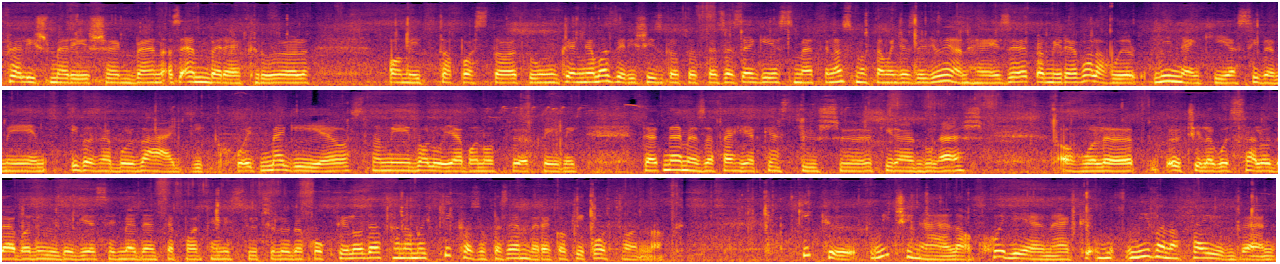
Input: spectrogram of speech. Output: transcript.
felismerésekben, az emberekről, amit tapasztaltunk. Engem azért is izgatott ez az egész, mert én azt mondtam, hogy ez egy olyan helyzet, amire valahol mindenki a szíve mélyén igazából vágyik, hogy megélje azt, ami valójában ott történik. Tehát nem ez a fehér kesztyűs kirándulás, ahol ötcsillagos szállodában üldögélsz egy medenceparkán és szűrcsölöd a koktélodat, hanem hogy kik azok az emberek, akik ott vannak. Kik ők, mit csinálnak, hogy élnek, mi van a fejükben,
